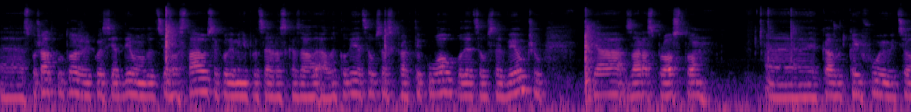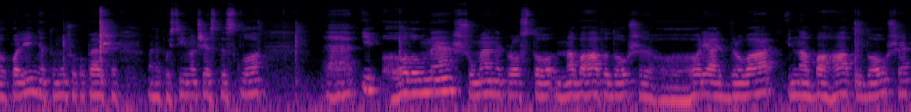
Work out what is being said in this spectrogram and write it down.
Е, Спочатку теж якось я дивно до цього ставився, коли мені про це розказали, але коли я це все спрактикував, коли я це все вивчив, я зараз просто, е, як кажуть, кайфую від цього паління, тому що, по-перше, в мене постійно чисте скло. Е, І головне, що в мене просто набагато довше горять дрова і набагато довше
